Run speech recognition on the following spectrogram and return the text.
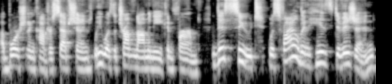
abortion, and contraception. And he was a Trump nominee confirmed. This suit was filed in his division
